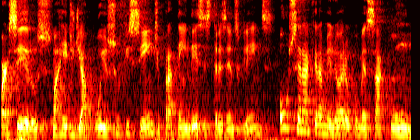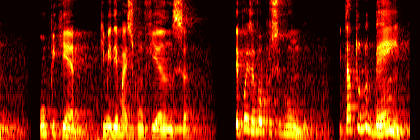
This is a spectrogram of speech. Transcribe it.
parceiros, uma rede de apoio suficiente para atender esses 300 clientes? Ou será que era melhor eu começar com um, um pequeno, que me dê mais confiança? Depois eu vou para o segundo. E tá tudo bem.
